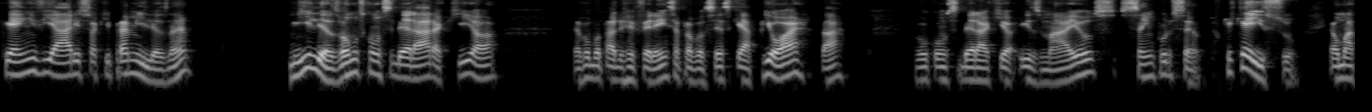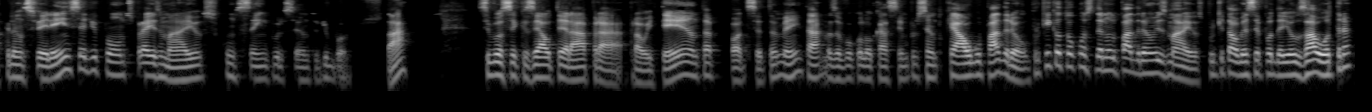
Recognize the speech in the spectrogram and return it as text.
que é enviar isso aqui para milhas, né? Milhas, vamos considerar aqui, ó, eu vou botar de referência para vocês que é a pior, tá? Vou considerar aqui, ó, Smiles 100%. O que, que é isso? É uma transferência de pontos para Smiles com 100% de bônus, tá? Se você quiser alterar para 80, pode ser também, tá? Mas eu vou colocar 100%, que é algo padrão. Por que, que eu estou considerando padrão Smiles? Porque talvez você poderia usar outra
